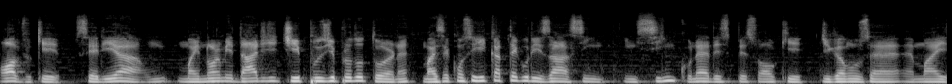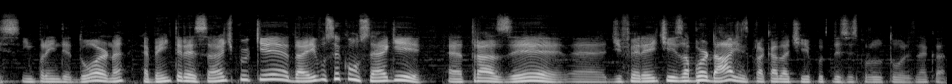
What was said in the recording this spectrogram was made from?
óbvio que seria um, uma enormidade de tipos de produtor, né? Mas você conseguir categorizar, assim, em cinco, né? Desse pessoal que, digamos, é, é mais empreendedor, né? É bem interessante porque daí você consegue é, trazer é, diferentes abordagens para cada tipo desses produtores, né, cara?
